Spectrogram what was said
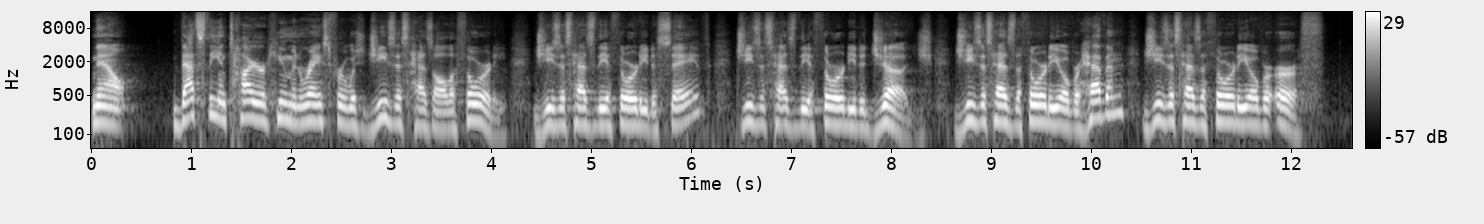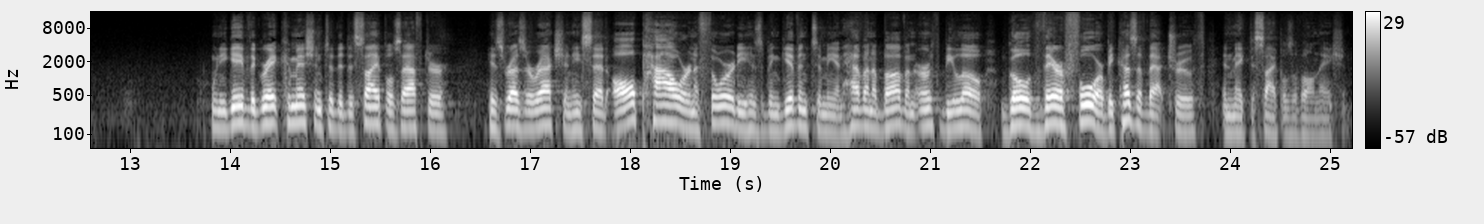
Now, that's the entire human race for which Jesus has all authority. Jesus has the authority to save. Jesus has the authority to judge. Jesus has authority over heaven. Jesus has authority over earth. When he gave the Great Commission to the disciples after his resurrection, he said, All power and authority has been given to me in heaven above and earth below. Go therefore, because of that truth, and make disciples of all nations.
